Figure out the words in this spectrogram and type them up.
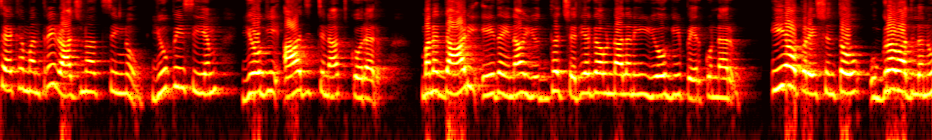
శాఖ మంత్రి రాజ్నాథ్ సింగ్ను యూపీ సీఎం యోగి ఆదిత్యనాథ్ కోరారు. మన దాడి ఏదైనా యుద్ధ చర్యగా ఉండాలని యోగి పేర్కొన్నారు. ఈ ఆపరేషన్తో ఉగ్రవాదులను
